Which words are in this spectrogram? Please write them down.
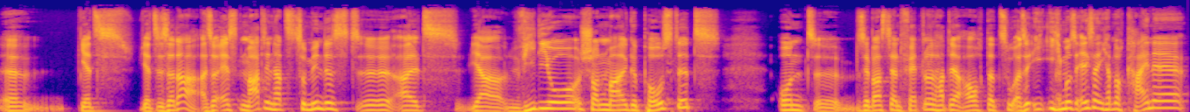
Äh, jetzt, jetzt ist er da. Also Aston Martin hat es zumindest äh, als ja, Video schon mal gepostet. Und äh, Sebastian Vettel hat ja auch dazu, also ich, ich muss ehrlich sagen, ich habe noch keine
